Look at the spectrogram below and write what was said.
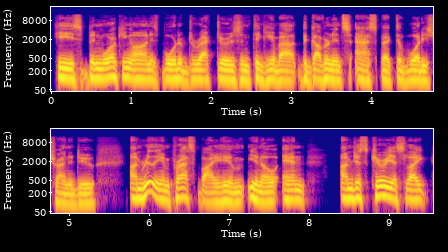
He's been working on his board of directors and thinking about the governance aspect of what he's trying to do. I'm really impressed by him you know and I'm just curious, like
